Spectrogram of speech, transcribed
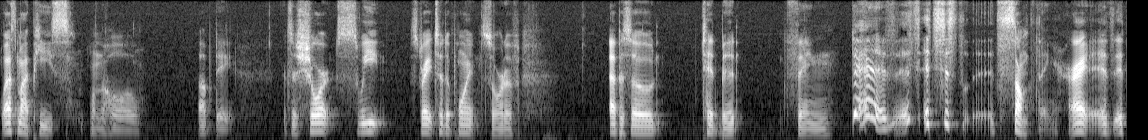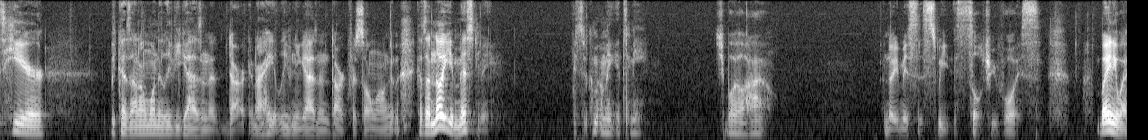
Well, that's my piece on the whole update. It's a short, sweet, straight to the point sort of episode tidbit thing. Yeah, it's, it's, it's just it's something, right? It's it's here because I don't want to leave you guys in the dark, and I hate leaving you guys in the dark for so long because I know you missed me. It's, I mean, it's me, it's your boy Ohio. I know you miss this sweet, sultry voice. But anyway,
